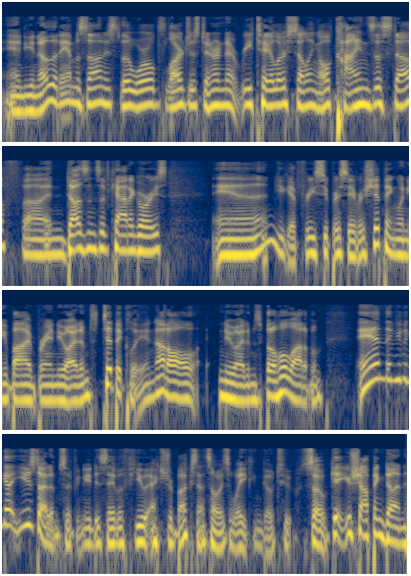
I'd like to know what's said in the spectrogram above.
And you know that Amazon is the world's largest internet retailer selling all kinds of stuff uh, in dozens of categories. And you get free Super Saver shipping when you buy brand new items, typically. And not all new items, but a whole lot of them. And they've even got used items. So if you need to save a few extra bucks, that's always a way you can go to. So get your shopping done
